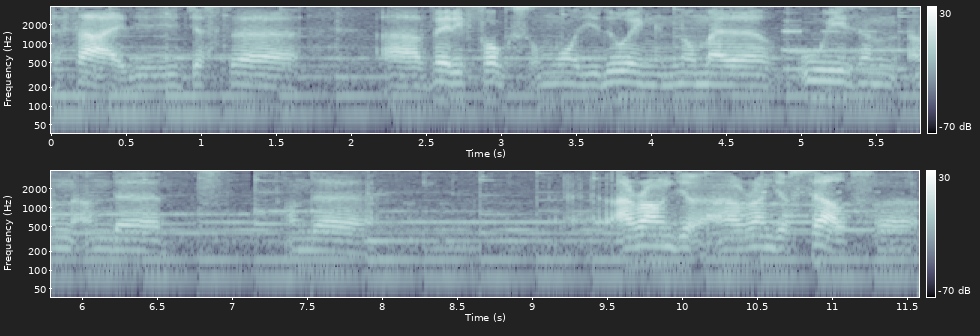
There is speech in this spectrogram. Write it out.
aside. You, you just uh, are very focused on what you're doing, and no matter who is on, on, on the on the around your, around yourself. Uh,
